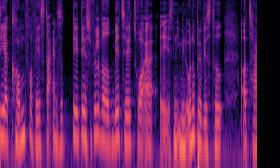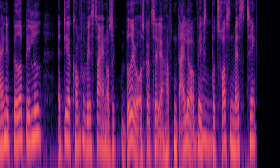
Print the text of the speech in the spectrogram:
det at komme fra Vestegn. Så det, det har selvfølgelig været med til, tror jeg, øh, sådan i min underbevidsthed, at tegne et bedre billede af det at komme fra Vestegn, og så ved jeg jo også godt selv, at jeg har haft en dejlig opvækst mm. på trods af en masse ting.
